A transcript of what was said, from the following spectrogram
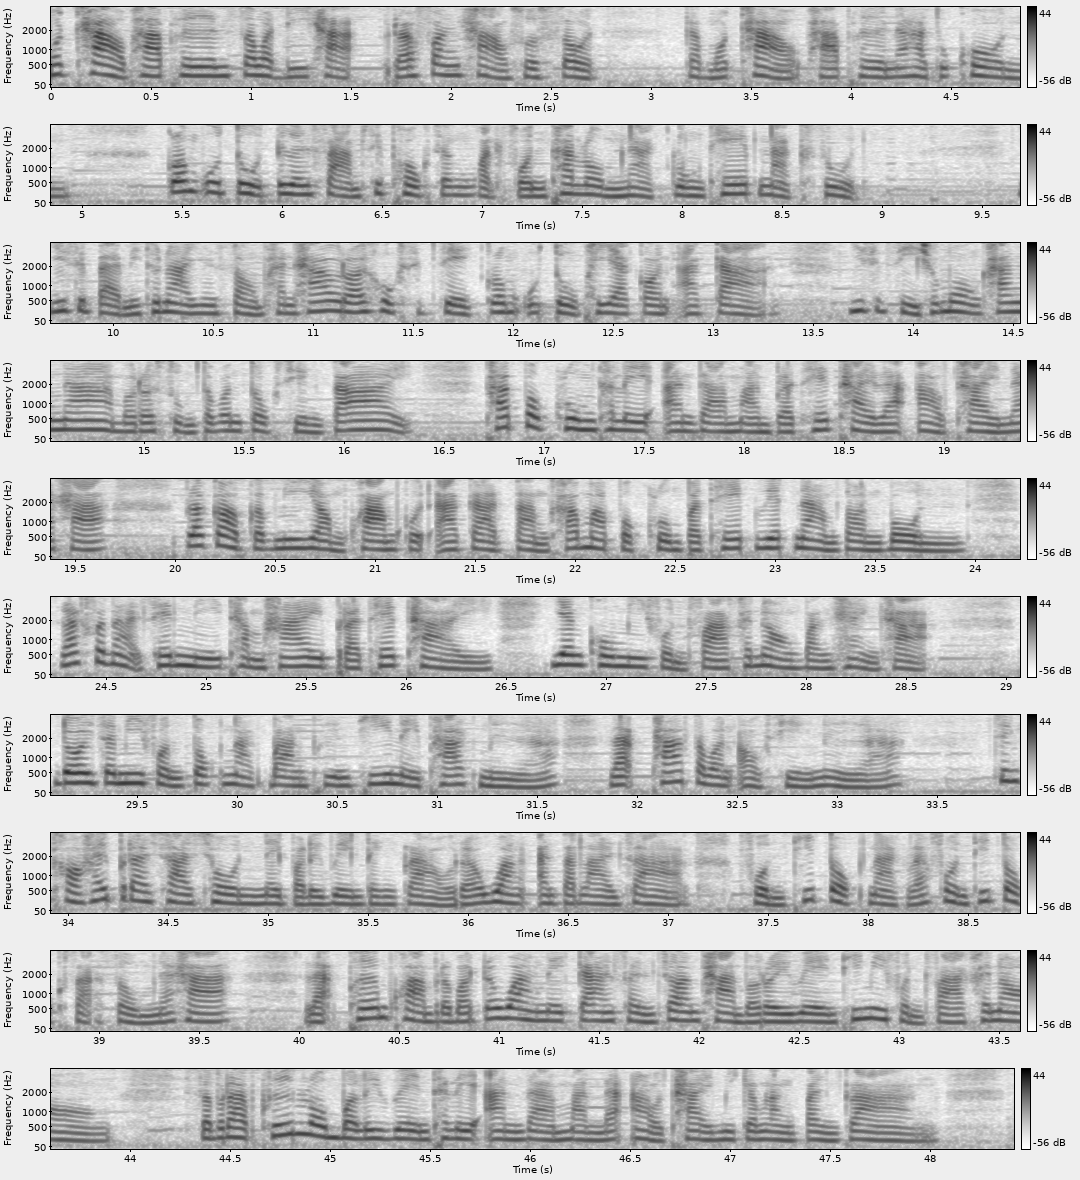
มดข่าวพาเพลิน สวัสดีค่ะ รับฟังข่าวสดๆ กับมดข่าวพาเพลินนะคะทุกคน กรมอุตุเตือน 36 จังหวัดฝนถล่มหนักกรุงเทพหนักสุด 28 มิถุนายน 2567 กรมอุตุพยากรณ์อากาศ 24 ชั่วโมงข้างหน้ามรสุมตะวันตกเฉียงใต้ พัดปกคลุมทะเลอันดามันประเทศไทยและอ่าวไทยนะคะ ประกอบกับมีหย่อมความกดอากาศต่ำเข้ามาปกคลุมประเทศเวียดนามตอนบน ลักษณะเช่นนี้ทำให้ประเทศไทย ยังคงมีฝนฟ้าขนองบางแห่งค่ะ โดยจะมีฝนตกหนักบางพื้นที่ในภาคเหนือ และภาคตะวันออกเฉียงเหนือ จึงขอให้ประชาชนในบริเวณดังกล่าวระวังอันตรายจากฝนที่ตกหนักและฝนที่ตกสะสมนะคะ และเพิ่มความระมัดระวังในการสัญจรผ่านบริเวณที่มีฝนฟ้าขนองสำหรับคลื่นลมบริเวณทะเลอันดามันและอ่าวไทยมีกำลังปานกลาง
